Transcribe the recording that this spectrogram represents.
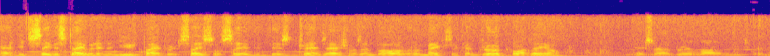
Uh, did you see the statement in the newspaper that Cecil said that this transaction was involved with a Mexican drug cartel? Yes, sir. I've read a lot of the newspaper.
